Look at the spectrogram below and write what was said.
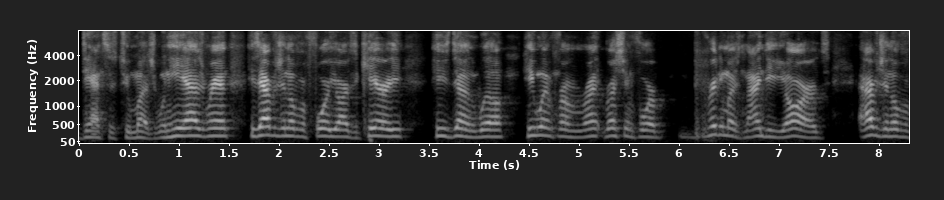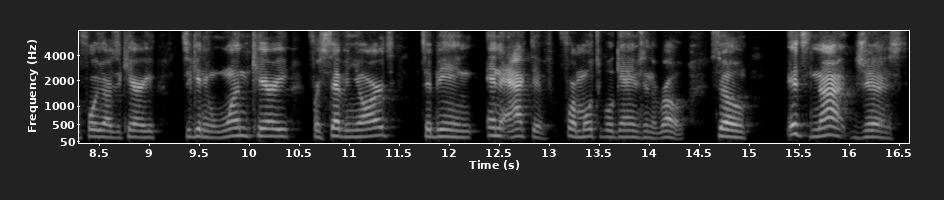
dances too much. When he has ran, he's averaging over four yards a carry. He's done well. He went from ru- rushing for pretty much 90 yards, averaging over four yards a carry, to getting one carry for seven yards to being inactive for multiple games in a row. So it's not just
